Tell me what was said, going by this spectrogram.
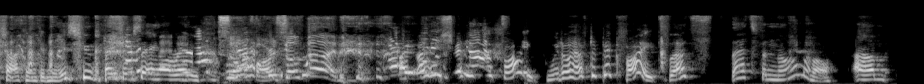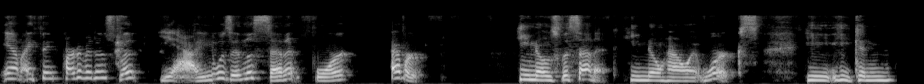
shocking to me, as you guys are saying already. So far, so good. I, I was ready to fight. We don't have to pick fights. That's that's phenomenal. Um, and I think part of it is that, yeah, he was in the Senate forever. He knows the Senate. He know how it works. He he can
